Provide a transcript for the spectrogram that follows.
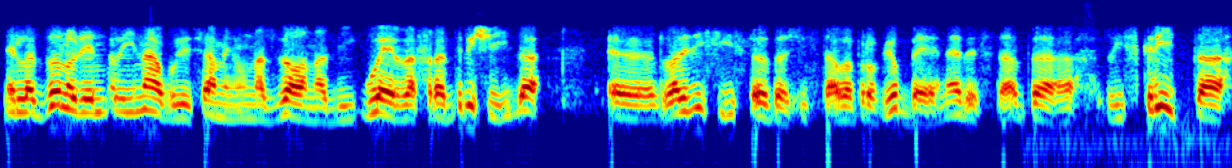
nella zona orientale di Napoli siamo in una zona di guerra fratricida, eh, la Resistrata ci stava proprio bene ed è stata riscritta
